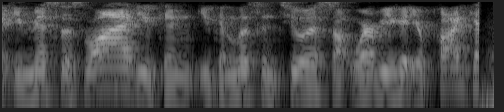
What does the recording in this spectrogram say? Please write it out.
if you miss us live, you can you can listen to us wherever you get your podcast.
